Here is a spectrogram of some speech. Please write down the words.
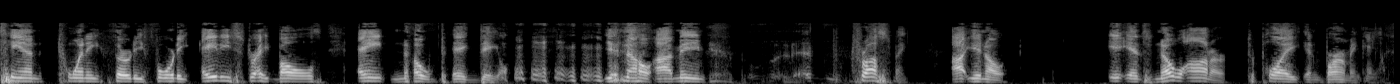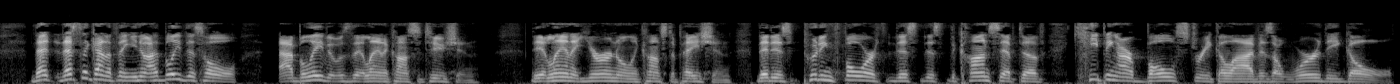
10, 20, 30, 40, 80 straight bowls ain't no big deal. you know, I mean, trust me. I, you know, it's no honor to play in Birmingham. That, that's the kind of thing, you know, I believe this whole, I believe it was the Atlanta Constitution, the Atlanta urinal and constipation that is putting forth this, this, the concept of keeping our bowl streak alive is a worthy goal.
